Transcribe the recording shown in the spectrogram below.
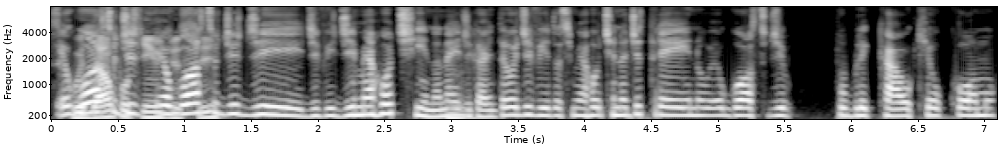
se Eu cuidar gosto, um pouquinho de, eu de gosto si. de, de dividir minha rotina, né, Hum. Edgar? Então eu divido assim, minha rotina de treino, eu gosto de publicar o que eu como,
